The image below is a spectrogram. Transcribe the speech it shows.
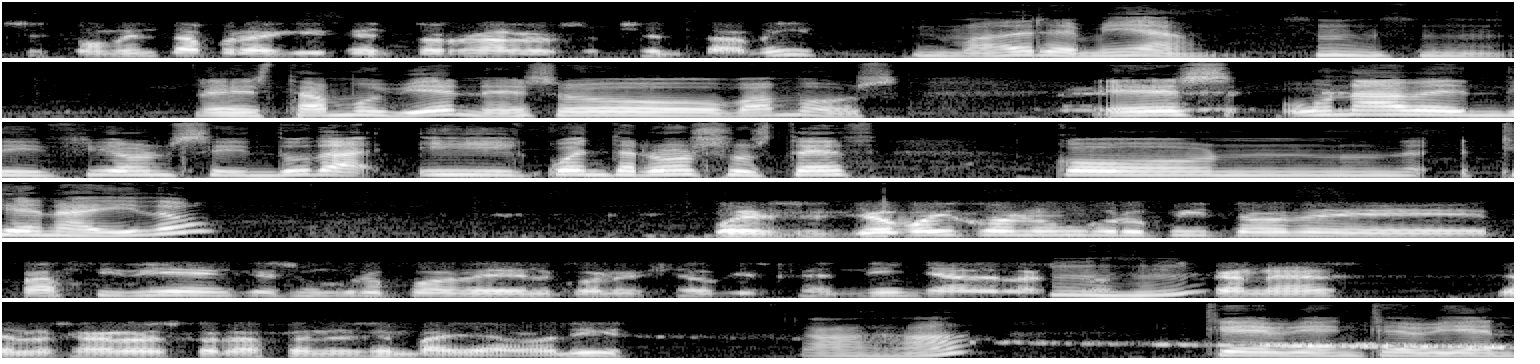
se comenta por aquí que en torno a los 80.000. Madre mía. Está muy bien, eso vamos. Es una bendición sin duda. Y cuéntanos usted con quién ha ido. Pues yo voy con un grupito de Paz y Bien, que es un grupo del Colegio Virgen Niña de las Franciscanas de los Sagrados Corazones en Valladolid. Ajá, qué bien, qué bien.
